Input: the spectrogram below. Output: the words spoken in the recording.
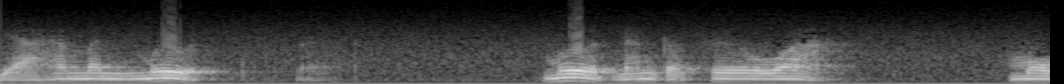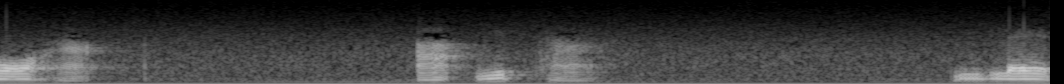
อย่าให้มันมืด มืดนั้นก็คือว่า โมหะอวิชชากิเลส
